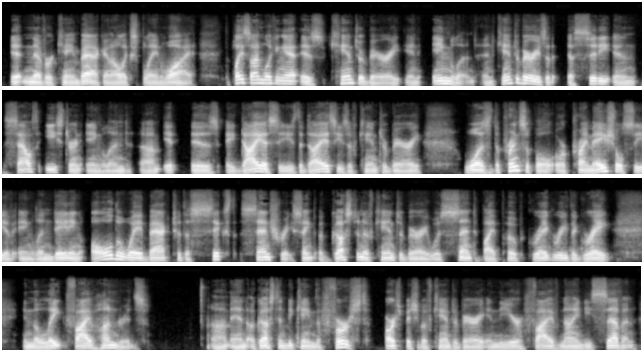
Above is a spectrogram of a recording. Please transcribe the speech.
it never came back, and I'll explain why. The place I'm looking at is Canterbury in England, and Canterbury is a, a city in southeastern England. Um, it is a diocese, the Diocese of Canterbury, was the principal or primatial see of England dating all the way back to the 6th century. St. Augustine of Canterbury was sent by Pope Gregory the Great in the late 500s, um, and Augustine became the first Archbishop of Canterbury in the year 597.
